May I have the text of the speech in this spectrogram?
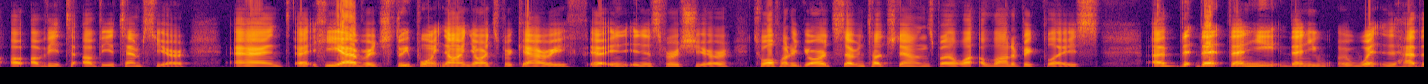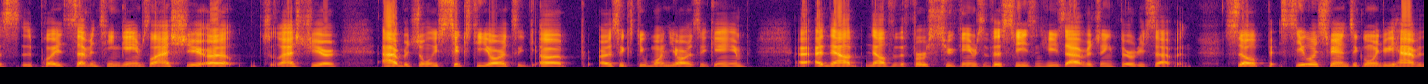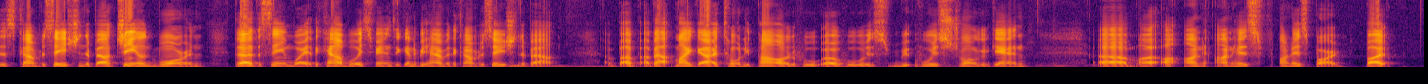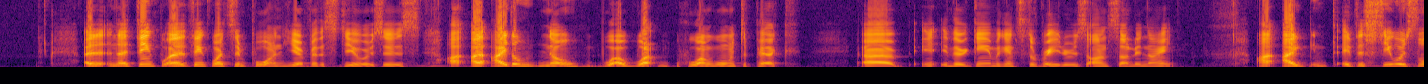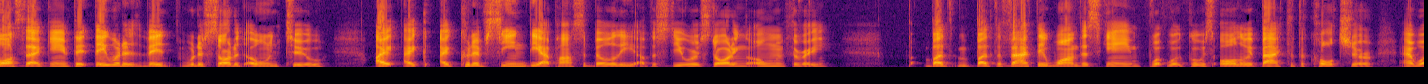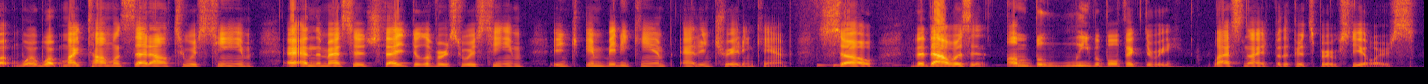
of the of the attempts here, and uh, he averaged 3.9 yards per carry uh, in, in his first year, 1,200 yards, seven touchdowns, but a lot a lot of big plays. Uh, th- th- then he then he went and had this played 17 games last year. Uh, last year, averaged only 60 yards, uh, uh 61 yards a game, and now now for the first two games of this season, he's averaging 37. So Steelers fans are going to be having this conversation about Jaylen Warren the, the same way. The Cowboys fans are going to be having the conversation about about, about my guy Tony Pollard, who uh, who is who is strong again um, uh, on on his on his part. But and, and I think I think what's important here for the Steelers is I, I, I don't know what, what who I'm going to pick uh, in, in their game against the Raiders on Sunday night. I, I if the Steelers lost that game, they they would have they would have started 0 2. I, I, I could have seen the possibility of the Steelers starting 0 3. But but the fact they won this game, what what goes all the way back to the culture and what what, what Mike Tomlin set out to his team and, and the message that he delivers to his team in in mini camp and in training camp. So that that was an unbelievable victory last night for the Pittsburgh Steelers.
